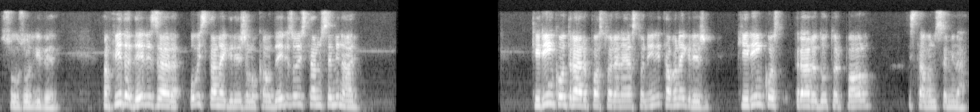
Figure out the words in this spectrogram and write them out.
Souza Oliveira. A vida deles era ou estar na igreja local deles ou estar no seminário. Queria encontrar o pastor Ernesto Nini, estava na igreja. Queria encontrar o doutor Paulo, estava no seminário.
